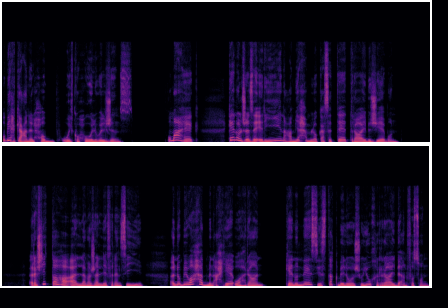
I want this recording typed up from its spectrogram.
وبيحكي عن الحب والكحول والجنس. ومع هيك كانوا الجزائريين عم يحملوا كاسيتات راي بجيابهم. رشيد طه قال لمجلة فرنسية إنه بواحد من أحياء وهران كانوا الناس يستقبلوا شيوخ الراي بأنفسهم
